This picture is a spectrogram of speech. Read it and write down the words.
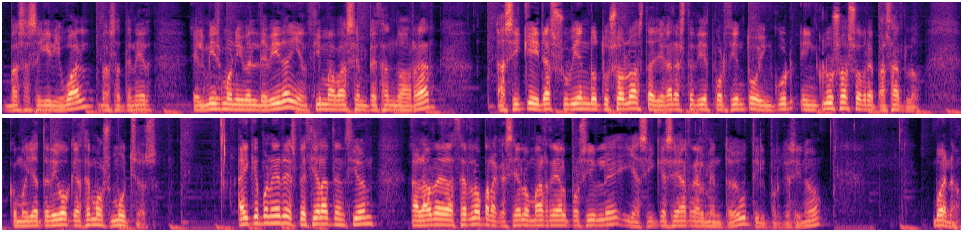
vas a seguir igual, vas a tener el mismo nivel de vida y encima vas empezando a ahorrar. Así que irás subiendo tú solo hasta llegar a este 10% o incluso a sobrepasarlo. Como ya te digo que hacemos muchos. Hay que poner especial atención a la hora de hacerlo para que sea lo más real posible y así que sea realmente útil, porque si no... Bueno,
